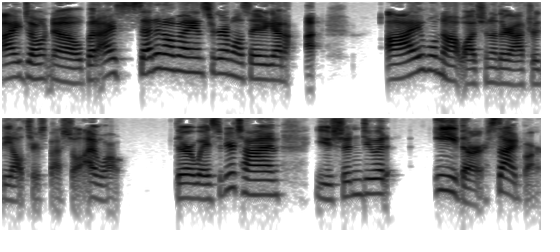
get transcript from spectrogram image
I don't know. But i said it on my instagram. I'll say it again. I, I will not watch another after the altar special i won't they're a waste of your time you shouldn't do it either sidebar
